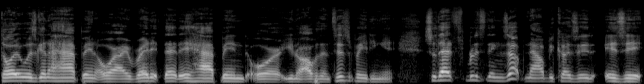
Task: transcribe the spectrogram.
thought it was gonna happen or I read it that it happened or you know I was anticipating it. So that splits things up now because it is it.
